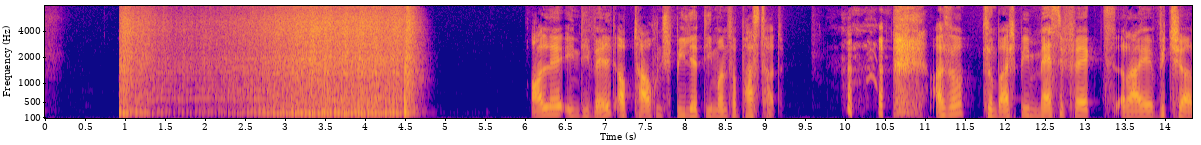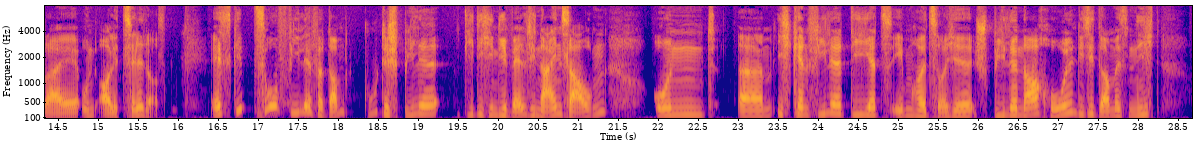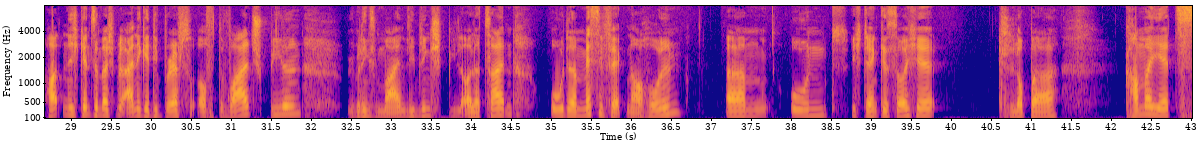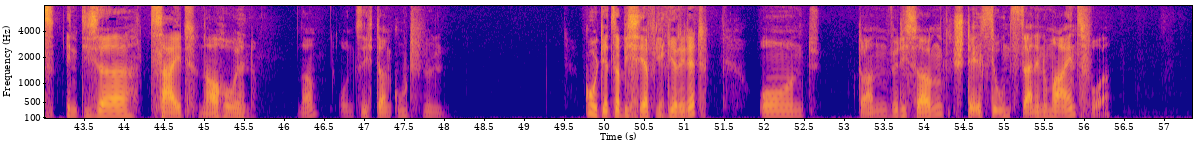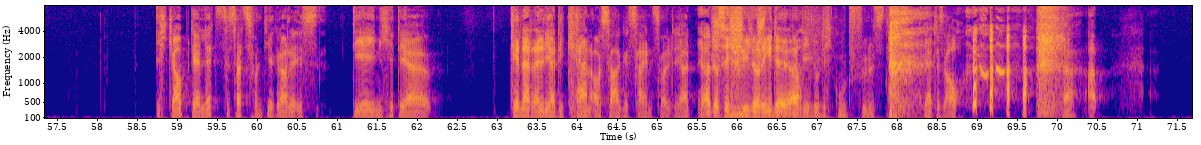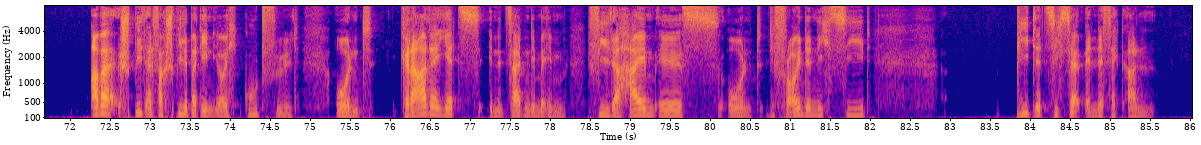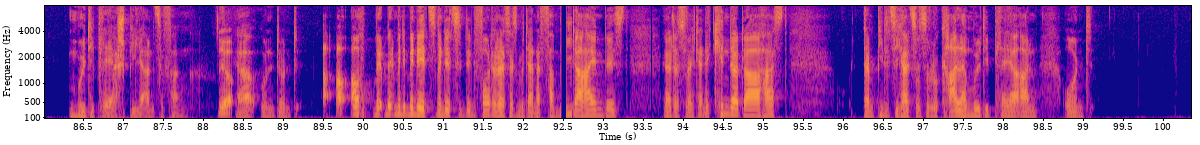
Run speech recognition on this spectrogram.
Alle in die Welt abtauchen Spiele, die man verpasst hat. also zum Beispiel Mass Effect-Reihe, Witcher-Reihe und alle Zeldas. Es gibt so viele verdammt gute Spiele, die dich in die Welt hineinsaugen. Und ähm, ich kenne viele, die jetzt eben halt solche Spiele nachholen, die sie damals nicht hatten. Ich kenne zum Beispiel einige, die Breath of the Wild spielen. Übrigens mein Lieblingsspiel aller Zeiten. Oder Mass Effect nachholen. Ähm, und ich denke, solche Klopper kann man jetzt in dieser Zeit nachholen na? und sich dann gut fühlen. Gut, jetzt habe ich sehr viel geredet und dann würde ich sagen, stellst du uns deine Nummer 1 vor. Ich glaube, der letzte Satz von dir gerade ist derjenige, der generell ja die Kernaussage sein sollte. Ja, ja dass ich viel rede, Spiele, ja. Bei denen du dich gut fühlst. ja, das auch. ja, aber spielt einfach Spiele, bei denen ihr euch gut fühlt. Und gerade jetzt in den Zeiten, in denen man eben viel daheim ist und die Freunde nicht sieht, bietet sich ja im Endeffekt an, Multiplayer-Spiele anzufangen. Ja. Ja, und, und auch wenn, wenn, du jetzt, wenn du jetzt den Vorteil hast, dass du mit deiner Familie daheim bist, ja, dass du vielleicht deine Kinder da hast, dann bietet sich halt so, so lokaler Multiplayer an und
